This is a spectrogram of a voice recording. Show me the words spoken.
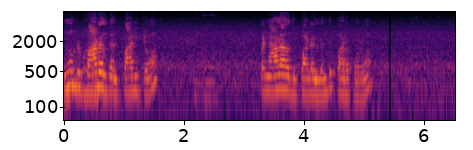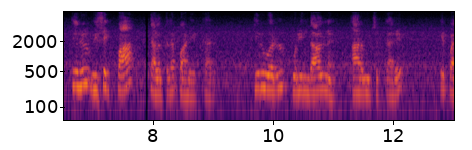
மூன்று பாடல்கள் பாடிட்டோம். இப்போ நாலாவது பாடல்லேருந்து பாட போகிறோம் திரு விசைப்பா தளத்தில் பாடியிருக்காரு. திருவருள் புரிந்தால்னு ஆரம்பிச்சிருக்காரு. இப்போ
